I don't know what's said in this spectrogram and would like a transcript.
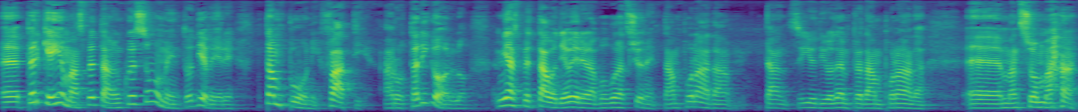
Eh, perché io mi aspettavo in questo momento di avere tamponi fatti a rotta di collo, mi aspettavo di avere la popolazione tamponata, anzi io dico sempre tamponata, eh, ma insomma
